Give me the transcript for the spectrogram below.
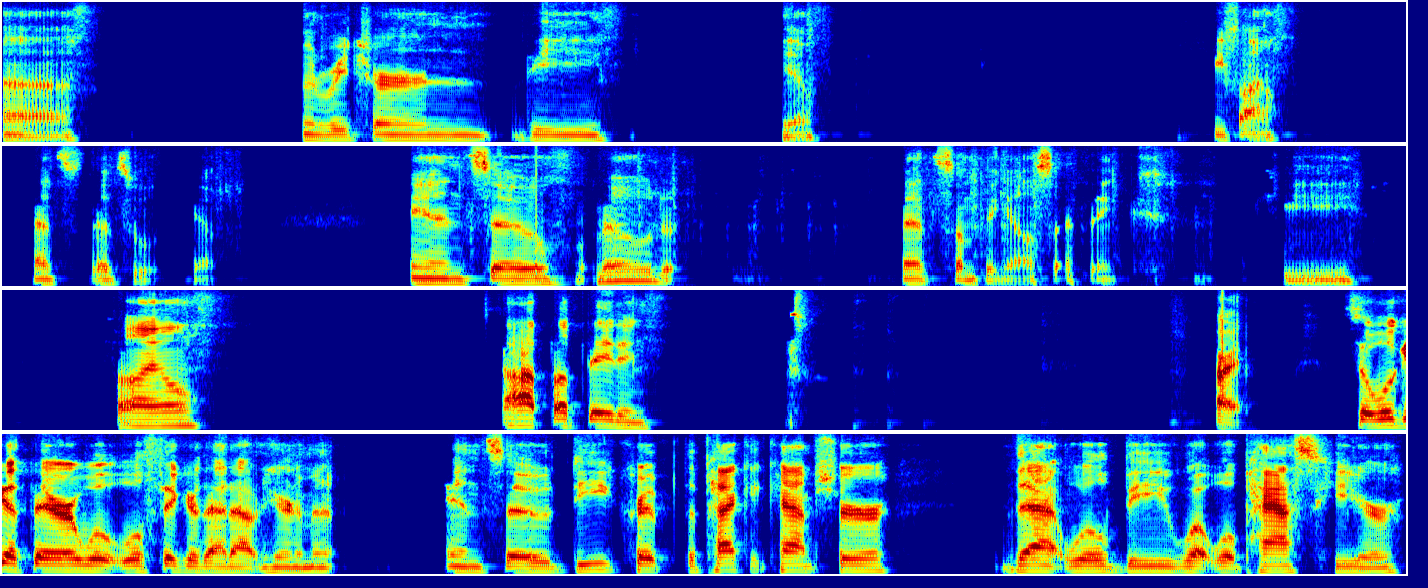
uh, and return the you know, file. That's that's yeah. And so node, that's something else, I think. Key file. Stop updating. All right. So we'll get there. We'll we'll figure that out here in a minute. And so decrypt the packet capture. That will be what will pass here.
